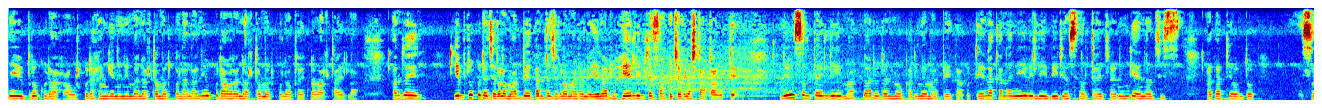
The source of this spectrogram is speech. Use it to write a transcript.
ನೀವಿಬ್ಬರು ಕೂಡ, ಅವರು ಕೂಡ ಹಾಗೆ ನಿಮ್ಮನ್ನು ಅರ್ಥ ಮಾಡ್ಕೊಳ್ಳಲ್ಲ ನೀವು ಕೂಡ ಅವರನ್ನು ಅರ್ಥ ಮಾಡ್ಕೊಳ್ಳೋ ಪ್ರಯತ್ನ ಮಾಡ್ತಾ ಇಲ್ಲ. ಅಂದರೆ ಇಬ್ಬರು ಕೂಡ ಜಗಳ ಮಾಡಬೇಕಂತ ಜಗಳ ಮಾಡಲ್ಲ, ಏನಾದರೂ ಹೇಳಿದರೆ ಸಾಕು ಜಗಳ ಸ್ಟಾರ್ಟ್ ಆಗುತ್ತೆ. ನೀವು ಸ್ವಲ್ಪ ಇಲ್ಲಿ ಮಾತನಾಡೋದನ್ನು ಕಡಿಮೆ ಮಾಡಬೇಕಾಗುತ್ತೆ. ಏನಕ್ಕಂದರೆ ನೀವಿಲ್ಲಿ ವೀಡಿಯೋಸ್ ನೋಡ್ತಾ ಇದ್ರೆ ನಿಮಗೆ ಎನರ್ಜಿಸ್ ಅಗತ್ಯ ಉಂಟು. ಸೊ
